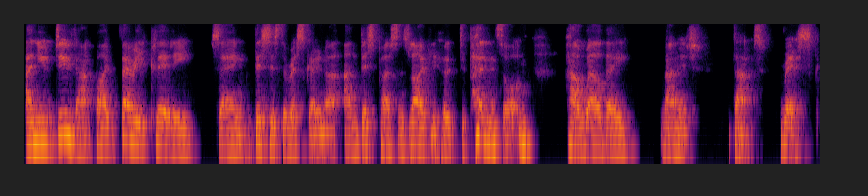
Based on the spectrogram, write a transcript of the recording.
And you do that by very clearly saying, this is the risk owner, and this person's livelihood depends on how well they manage that risk.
